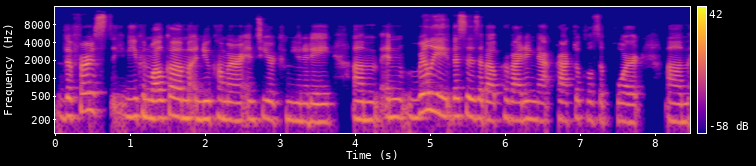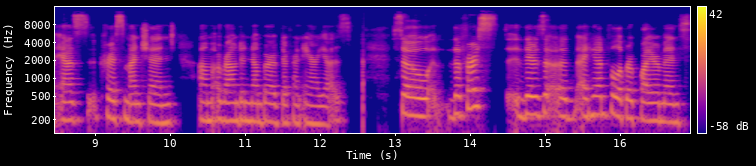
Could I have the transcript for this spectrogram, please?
the first, you can welcome a newcomer into your community. Um, and really, this is about providing that practical support, um, as Chris mentioned, um, around a number of different areas. So the first, there's a, a, handful of requirements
